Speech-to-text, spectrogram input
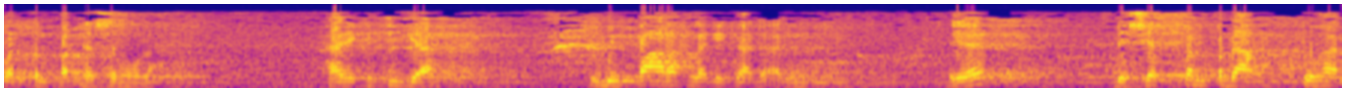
pada tempatnya semula. Hari ketiga lebih parah lagi keadaannya. Ya, disiapkan pedang Tuhan.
